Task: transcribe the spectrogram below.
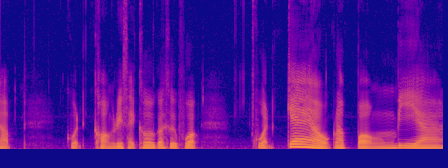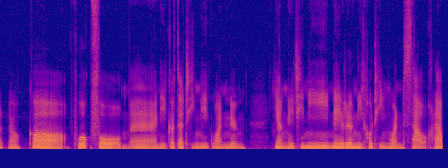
กับขวดของรีไซเคิลก็คือพวกขวดแก้วกระป๋องเบียร์แล้วก็พวกโฟมอ่าอันนี้ก็จะทิ้งอีกวันหนึ่ง อย่างในที่นี้ในเรื่องนี้เขาทิ้งวันเสาร์ครับ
